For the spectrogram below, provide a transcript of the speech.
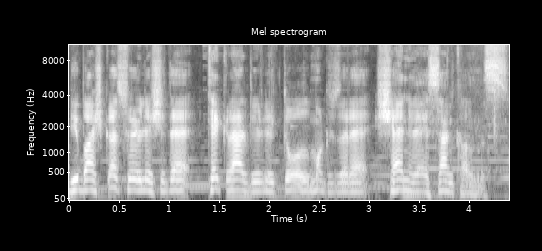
Bir başka söyleşide tekrar birlikte olmak üzere şen ve esen kalınız.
